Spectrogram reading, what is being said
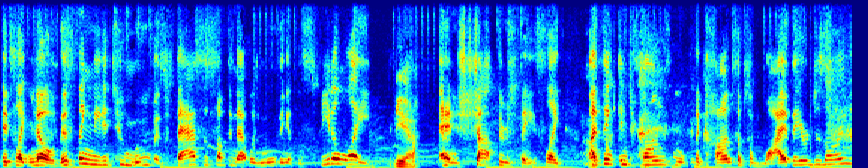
it's like no this thing needed to move as fast as something that was moving at the speed of light yeah, and shot through space. Like oh I think in terms of the concepts of why they are designed,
